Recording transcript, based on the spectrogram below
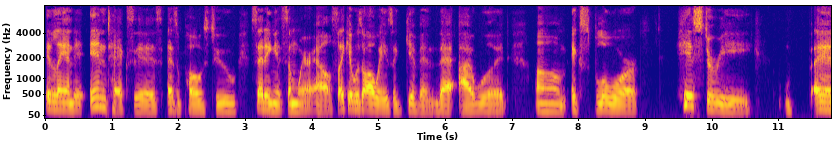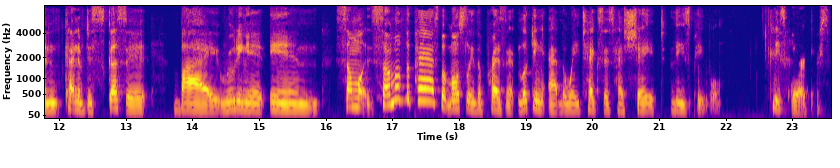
it landed in Texas as opposed to setting it somewhere else. Like it was always a given that I would um, explore history and kind of discuss it by rooting it in some some of the past, but mostly the present, looking at the way Texas has shaped these people, these characters.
